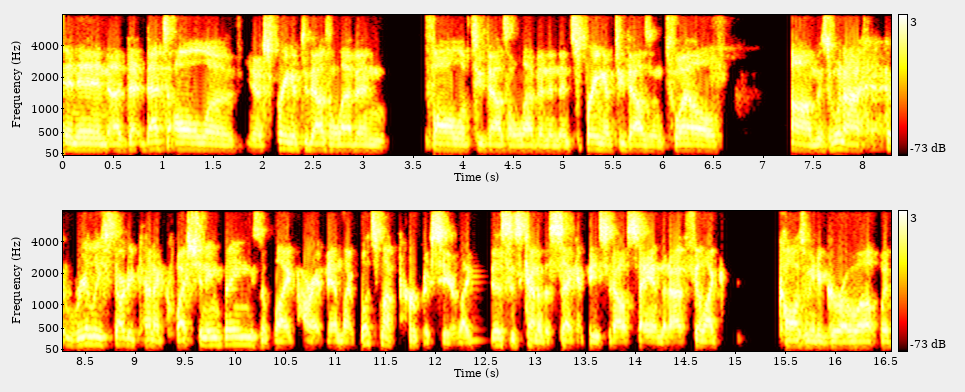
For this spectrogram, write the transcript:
And then uh, that, that's all of, you know, spring of 2011, fall of 2011, and then spring of 2012 um, is when I really started kind of questioning things of like, all right, man, like what's my purpose here? Like this is kind of the second piece that I was saying that I feel like caused me to grow up with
